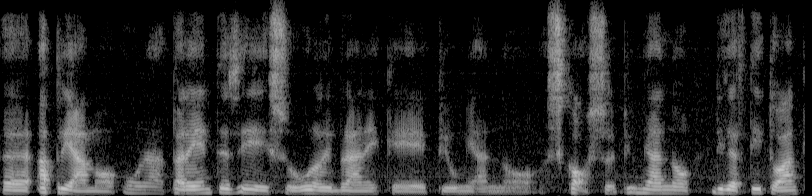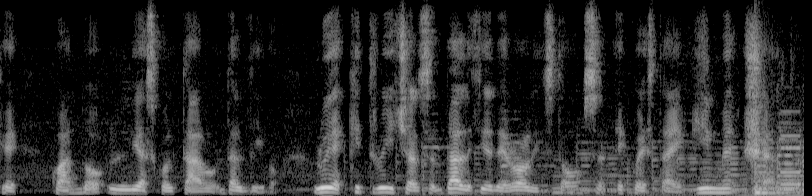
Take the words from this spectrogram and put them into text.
eh, apriamo una parentesi su uno dei brani che più mi hanno scosso e più mi hanno divertito anche quando li ascoltavo dal vivo. Lui è Keith Richards dalle file dei Rolling Stones e questa è Gimme Shelter.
